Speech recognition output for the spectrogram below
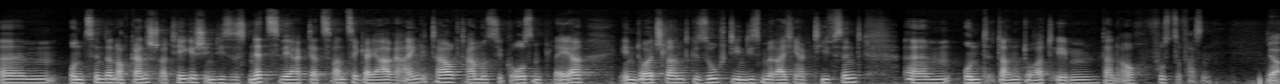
ähm, und sind dann auch ganz strategisch in dieses Netzwerk der 20er Jahre eingetaucht, haben uns die großen Player in Deutschland gesucht, die in diesen Bereichen aktiv sind ähm, und dann dort eben dann auch Fuß zu fassen. Ja,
